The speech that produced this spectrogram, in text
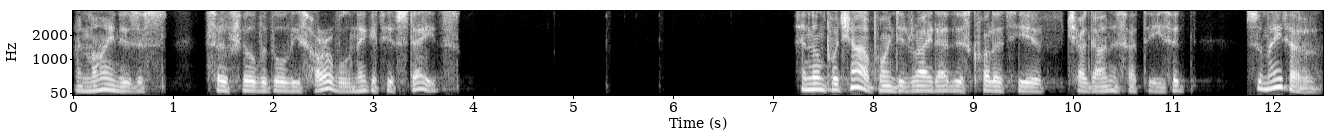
my mind is just so filled with all these horrible negative states. And Luang Por Chah pointed right at this quality of Chaganusati. He said, Sumedho,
